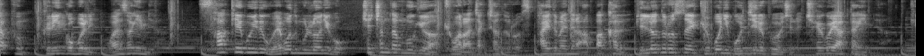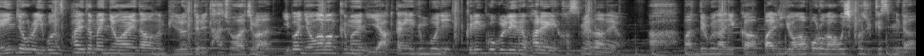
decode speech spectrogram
작품 그린 고블린 완성입니다. 사악해 보이는 외모도 물론이고 최첨단 무기와 교활한 작전으로 스파이더맨을 압박하는 빌런으로서의 교본이 뭔지를 보여주는 최고의 악당입니다. 개인적으로 이번 스파이더맨 영화에 나오는 빌런들을 다 좋아하지만 이번 영화만큼은 이 악당의 근본인 그린 고블린의 활약이 컸으면 하네요. 아 만들고 나니까 빨리 영화 보러 가고 싶어 죽겠습니다.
